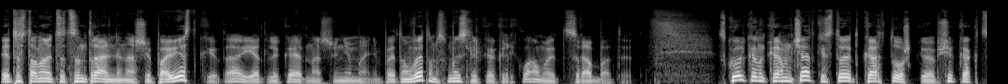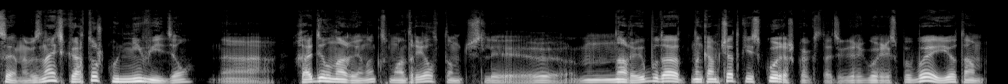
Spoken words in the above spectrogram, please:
это становится центральной нашей повесткой, да, и отвлекает наше внимание. Поэтому в этом смысле, как реклама, это срабатывает. Сколько на Камчатке стоит картошка? И вообще, как цены? Вы знаете, картошку не видел. А, ходил на рынок, смотрел, в том числе э, на рыбу, да, на Камчатке есть корешка, кстати, Григорий СПБ, ее там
